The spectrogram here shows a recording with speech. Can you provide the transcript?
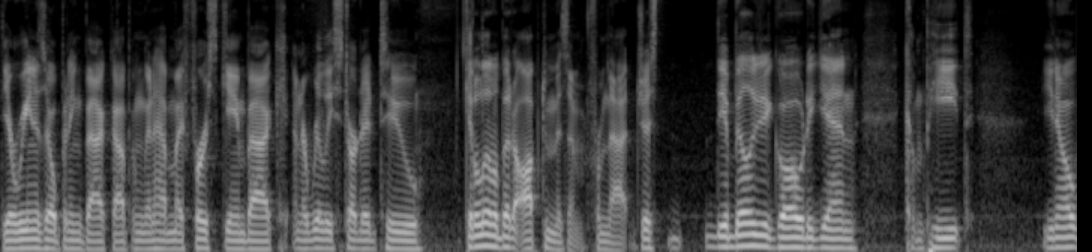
the arena's opening back up. I'm going to have my first game back, and I really started to get a little bit of optimism from that. Just the ability to go out again, compete, you know,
